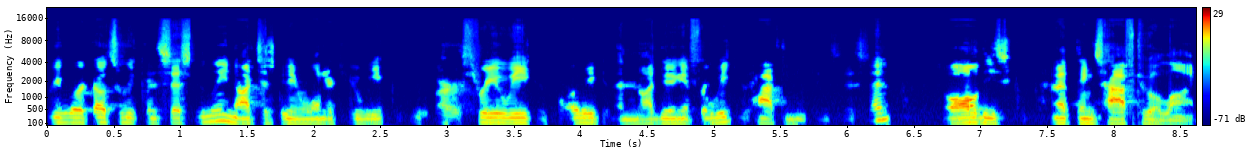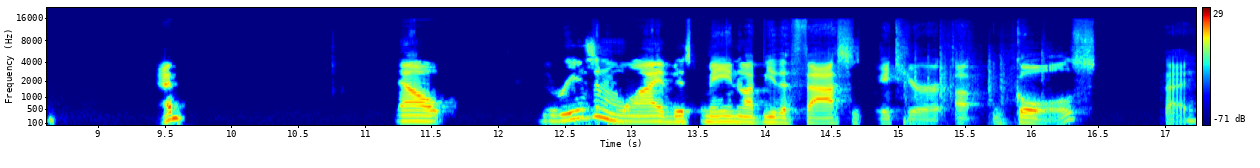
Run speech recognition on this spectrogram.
three workouts a week consistently, not just doing one or two week or three a week or four a week and not doing it for a week? You have to be consistent all these kind of things have to align. Okay. Now, the reason why this may not be the fastest way to your uh, goals, okay,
